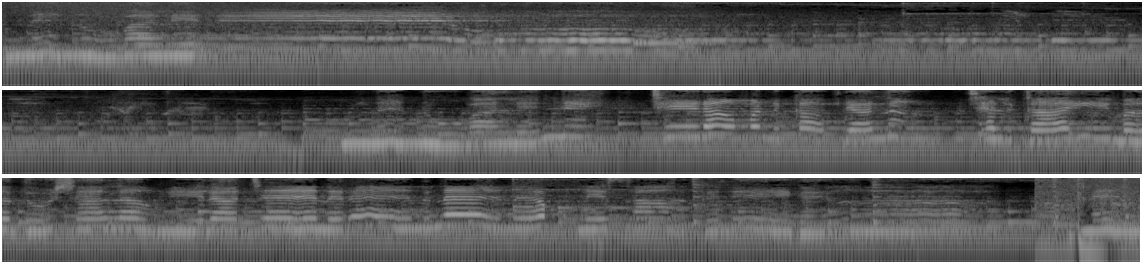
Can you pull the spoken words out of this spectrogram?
મેન ન વાલેયો તુમ હૈ મેન ન વાલેને ચેરા મન કા પ્યાલા ચલકાય મધુશાલા મેરા ચેન રેન ને ને અપને સાથ લે ગયા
